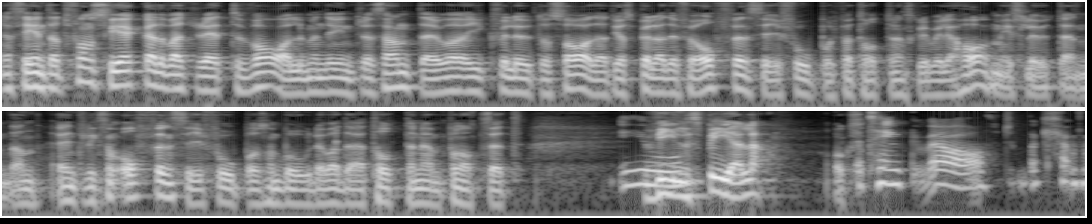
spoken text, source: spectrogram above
Jag säger inte att Fonseca hade varit rätt val, men det är intressant där. Jag gick väl ut och sa det, att jag spelade för offensiv fotboll för att Tottenham skulle vilja ha mig i slutändan. Är det inte liksom offensiv fotboll som borde vara där Tottenham på något sätt Jo. vill spela? också. Jag tänker, ja, kan-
